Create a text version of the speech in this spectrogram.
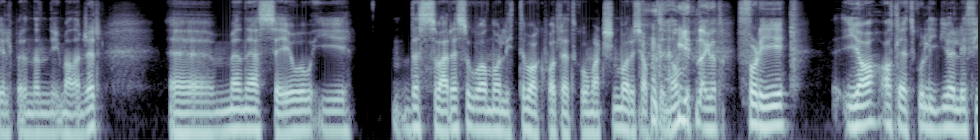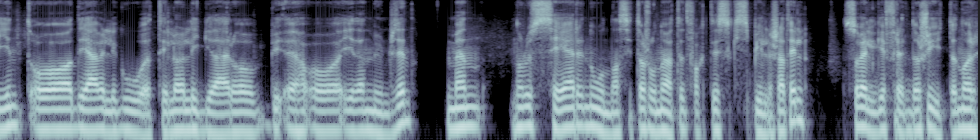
hjelper en, ny manager. Eh, Men jeg ser jo i Dessverre så går han nå litt tilbake på Atletico-matchen, bare kjapt innom. Fordi ja, Atletico ligger veldig fint, og de er veldig gode til å ligge der og, og i den muren sin, men når du ser noen av situasjonene United faktisk spiller seg til, så velger Fred å skyte når,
